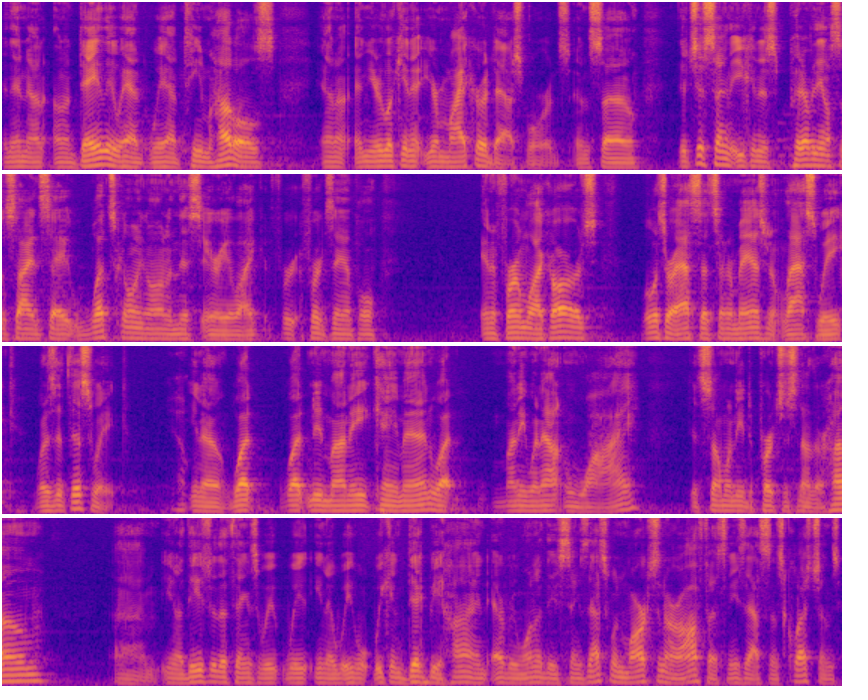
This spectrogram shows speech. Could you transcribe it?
And then on, on a daily, we have we have team huddles, and, uh, and you're looking at your micro dashboards. And so it's just something that you can just put everything else aside and say, what's going on in this area? Like, for, for example, in a firm like ours, what was our assets under management last week? What is it this week? Yep. You know, what, what new money came in? What money went out and why? Did someone need to purchase another home? Um, you know, these are the things we, we you know we, we can dig behind every one of these things. That's when Mark's in our office and he's asking us questions.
